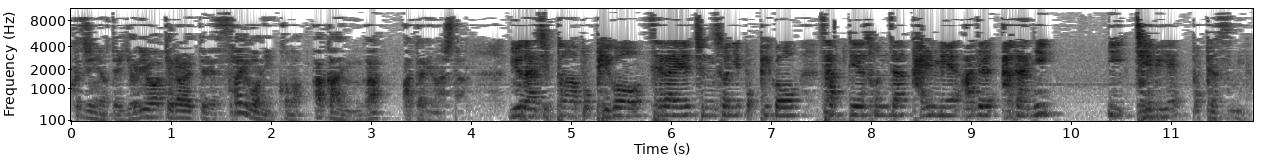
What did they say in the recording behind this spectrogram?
くじによってより分けられて最後にこのアカンが当たりました 유다 지파가 뽑히고 세라의 증손이 뽑히고 삽디의 손자 갈미의 아들 아간이 이 제비에 뽑혔습니다.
